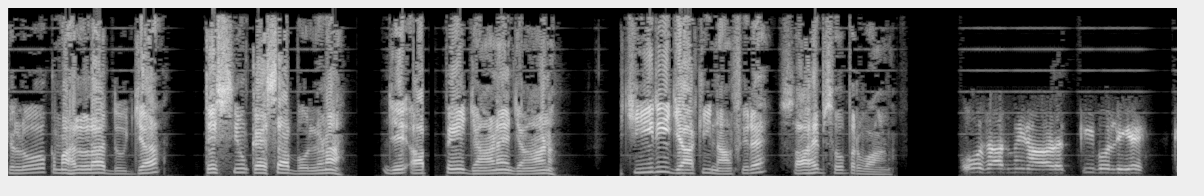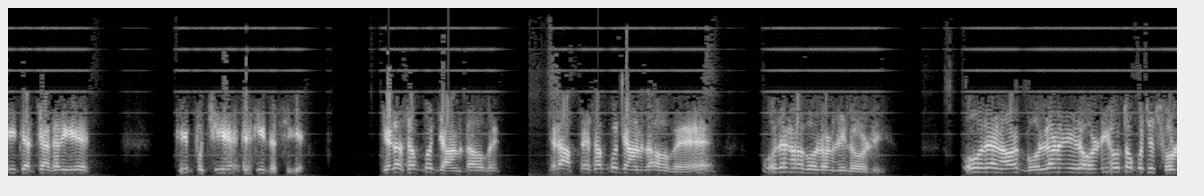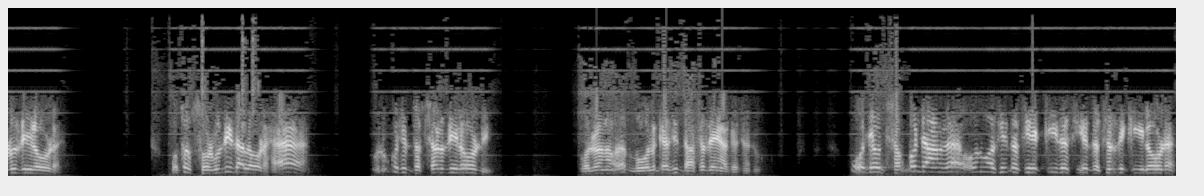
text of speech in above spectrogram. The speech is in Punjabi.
ਸ਼ਲੋਕ ਮਹੱਲਾ ਦੂਜਾ ਤਿਸਿਉ ਕੈਸਾ ਬੋਲਣਾ? ਜੇ ਆਪੇ ਜਾਣੈ ਜਾਣ, ਚੀਰੀ ਜਾ ਕੀ ਨਾ ਫਿਰੈ, ਸਾਹਿਬ ਸੋ ਪ੍ਰਵਾਨ। ਉਸ ਆਦਮੀ ਨਾਲ ਕੀ ਬੋਲੀਏ, ਕੀ ਚਰਚਾ ਕਰੀਏ, ਕੀ ਪੁੱਛੀਏ ਤੇ ਕੀ ਦੱਸੀਏ? ਜਿਹੜਾ ਸਭ ਕੁਝ ਜਾਣਦਾ ਹੋਵੇ, ਜਿਹੜਾ ਆਪੇ ਸਭ ਕੁਝ ਜਾਣਦਾ ਹੋਵੇ, ਉਹਦੇ ਨਾਲ ਬੋਲਣ ਦੀ ਲੋੜ ਨਹੀਂ। ਉਹਦੇ ਨਾਲ ਬੋਲਣ ਦੀ ਲੋੜ ਨਹੀਂ, ਉਹ ਤੋਂ ਕੁਝ ਸੁਣਨ ਦੀ ਲੋੜ ਹੈ। ਉਹ ਤੋਂ ਸੁਣਨ ਦੀ ਤਾਂ ਲੋੜ ਹੈ। ਉਹਨੂੰ ਕੁਝ ਦੱਸਣ ਦੀ ਲੋੜ ਨਹੀਂ। ਬੋਲਣ ਬੋਲ ਕੇ ਅਸੀਂ ਦੱਸਦੇ ਹਾਂ ਕਿਸੇ ਨੂੰ। ਉਹ ਜੋ ਸਭ ਕੁਝ ਜਾਣਦਾ ਉਹਨੂੰ ਅਸੀਂ ਦੱਸੀਏ, ਕੀ ਦੱਸੀਏ, ਦੱਸਣ ਦੀ ਕੀ ਲੋੜ ਹੈ?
